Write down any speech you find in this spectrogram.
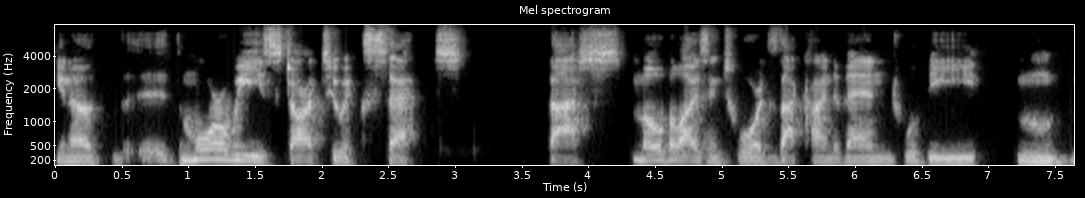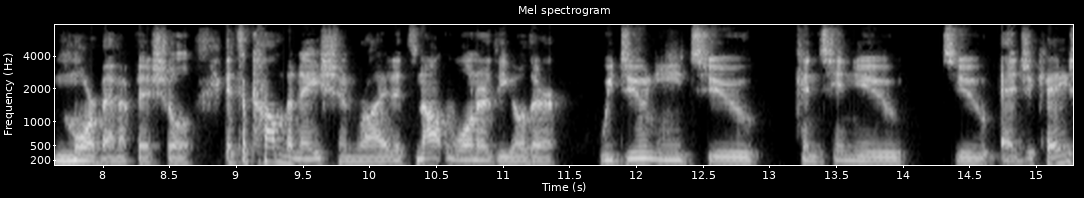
you know, the more we start to accept that mobilizing towards that kind of end will be m- more beneficial. It's a combination, right? It's not one or the other. We do need to continue to educate.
